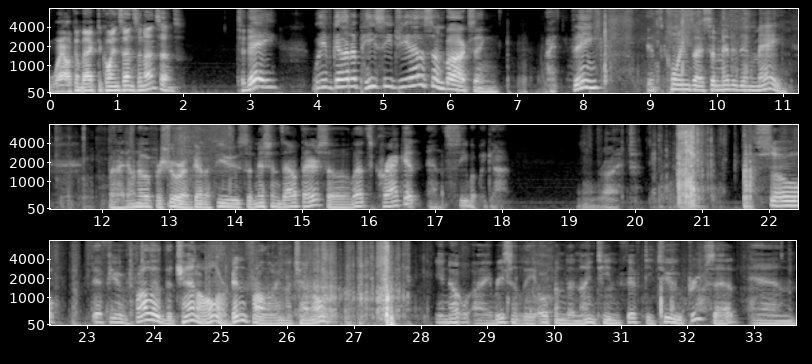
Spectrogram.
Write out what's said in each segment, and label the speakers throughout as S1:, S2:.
S1: Welcome back to Coin Sense and Nonsense. Today, we've got a PCGS unboxing. I think it's coins I submitted in May, but I don't know for sure. I've got a few submissions out there, so let's crack it and see what we got. All right. So, if you've followed the channel or been following the channel, you know, I recently opened a 1952 proof set and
